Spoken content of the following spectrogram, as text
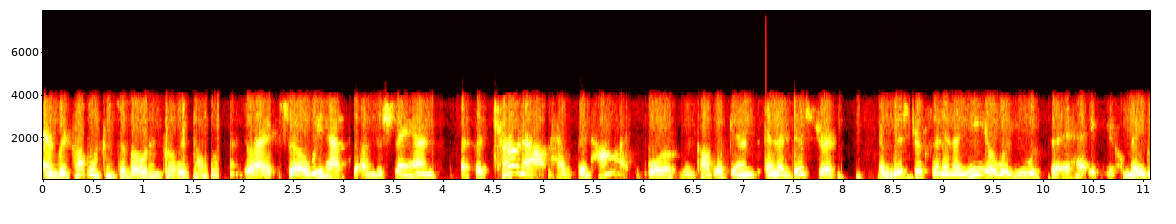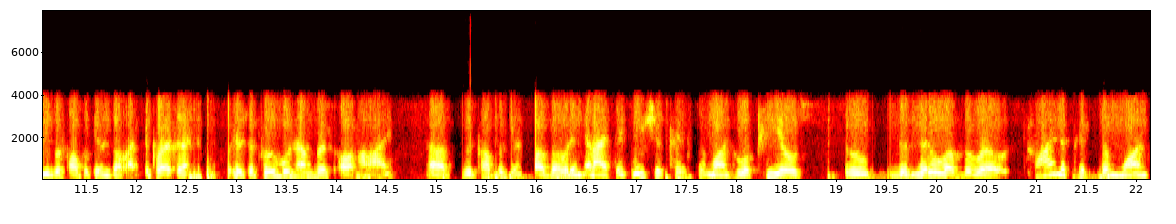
and Republicans are voting for Republicans, right? So we have to understand that the turnout has been high for Republicans in a district, in districts, and in a year where you would say, hey, you know, maybe Republicans don't like the president, but his approval numbers are high. Uh, Republicans are voting, and I think we should pick someone who appeals to the middle of the road. Trying to pick someone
